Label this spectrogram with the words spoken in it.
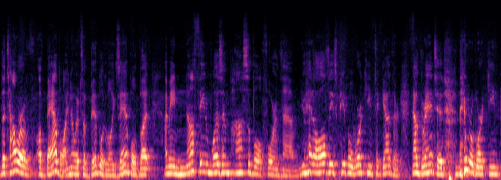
the Tower of, of Babel, I know it's a biblical example, but I mean, nothing was impossible for them. You had all these people working together. Now, granted, they were working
